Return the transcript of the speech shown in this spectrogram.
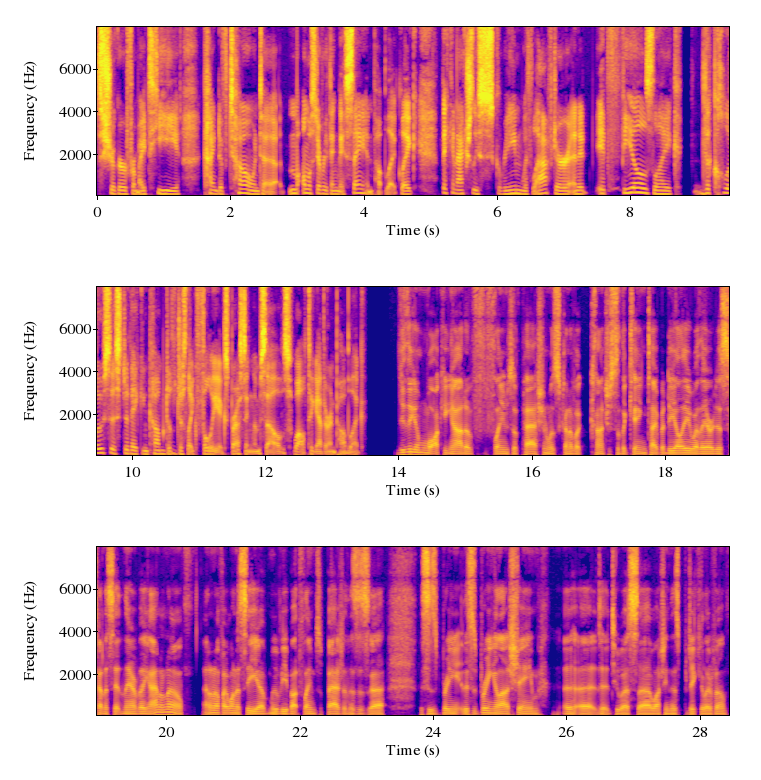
sugar for my tea kind of tone to almost everything they say in public. Like they can actually scream with laughter, and it it feels like the closest they can come to just like fully expressing themselves while together in public. Do you think I'm walking out of Flames of Passion was kind of a Conscience of the King type of dealie where they were just kind of sitting there being, I don't know, I don't know if I want to see a movie about Flames of Passion. This is uh, this is bringing this is bringing a lot of shame uh, uh, to, to us uh, watching this particular film.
